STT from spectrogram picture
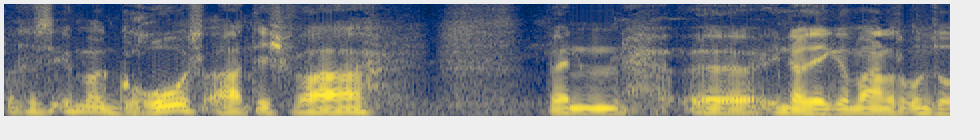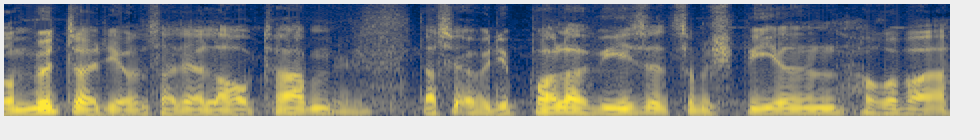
dass es immer großartig war, wenn äh, in der Regel waren es unsere Mütter, die uns das erlaubt haben, dass wir über die Pollerwiese zum Spielen herüber,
